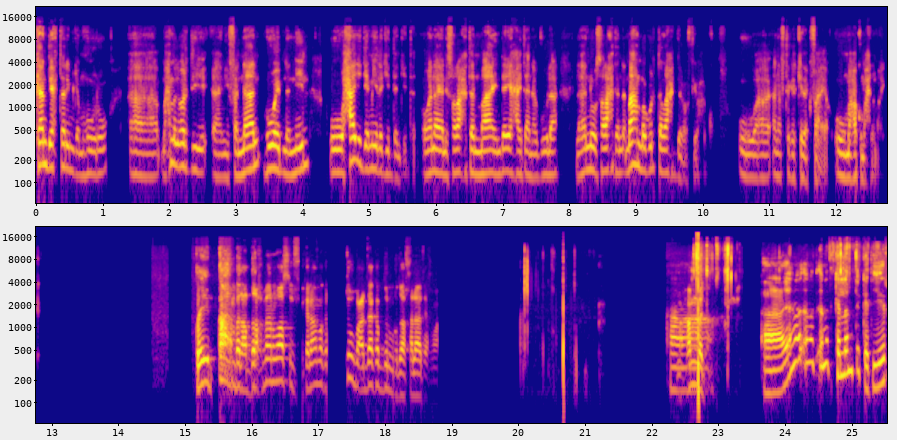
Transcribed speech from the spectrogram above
كان بيحترم جمهوره. آه محمد وردي يعني فنان هو ابن النيل وحاجة جميلة جدا جدا. وأنا يعني صراحة ما عندي أي حاجة أنا أقولها لأنه صراحة مهما قلت ما أقدر اوفيه حقه وأنا أفتكر كده كفاية. ومعكم أحلى مايك. طيب احمد عبد الرحمن واصل في كلامك. وبعد ذاك ابدو المداخلات يا إخوان. محمد. آه يعني أنا أنا تكلمت كثير.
